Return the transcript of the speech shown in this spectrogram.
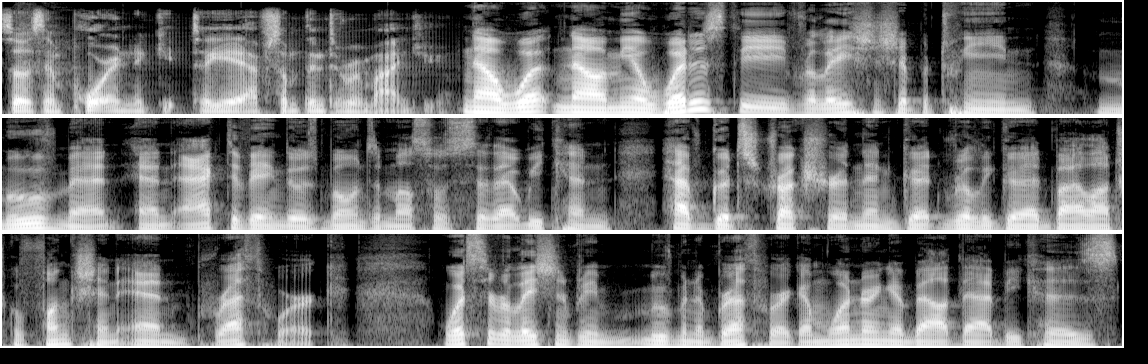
So it's important to get, to have something to remind you. Now, what now, Mia? What is the relationship between movement and activating those bones and muscles so that we can have good structure and then get really good biological function and breath work? What's the relationship between movement and breath work? I'm wondering about that because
